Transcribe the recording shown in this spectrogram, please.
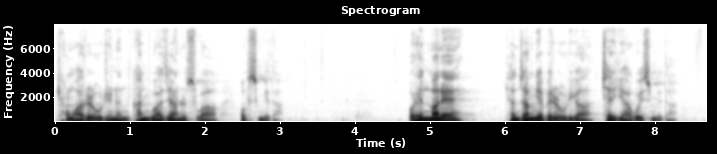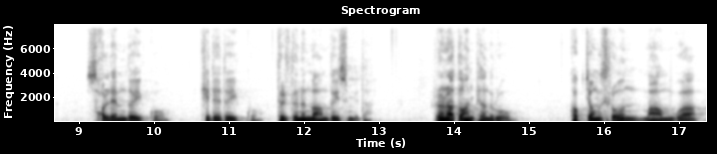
평화를 우리는 간구하지 않을 수가 없습니다. 오랜만에 현장 예배를 우리가 재개하고 있습니다. 설렘도 있고 기대도 있고 들뜨는 마음도 있습니다. 그러나 또 한편으로 걱정스러운 마음과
